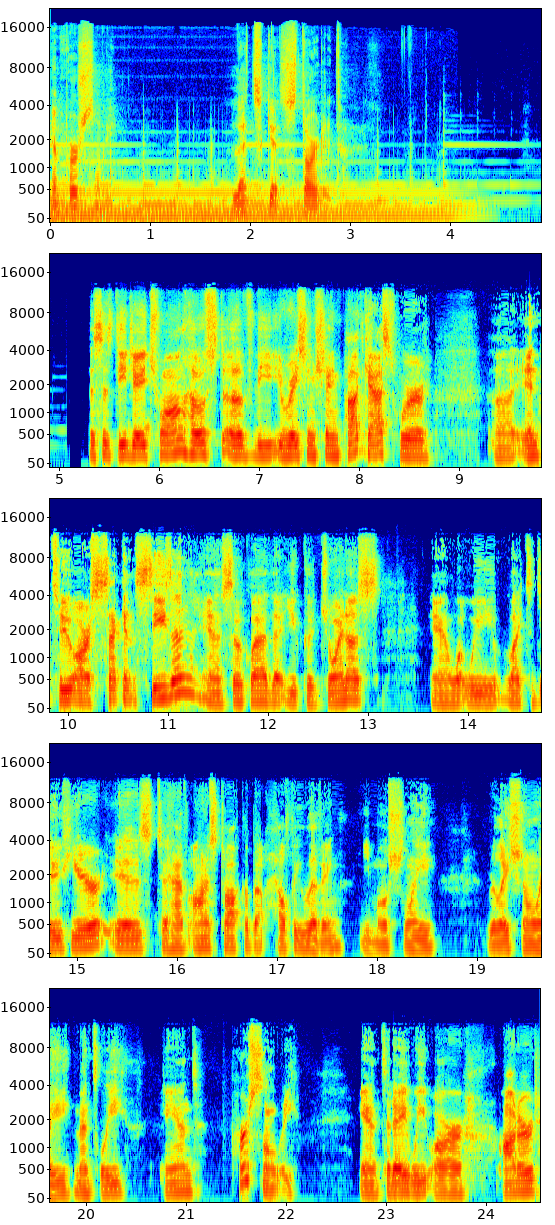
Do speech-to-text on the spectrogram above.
and personally. Let's get started. This is DJ Chuang, host of the Erasing Shame podcast. We're uh, into our second season, and so glad that you could join us. And what we like to do here is to have honest talk about healthy living, emotionally, relationally, mentally, and personally. And today we are honored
